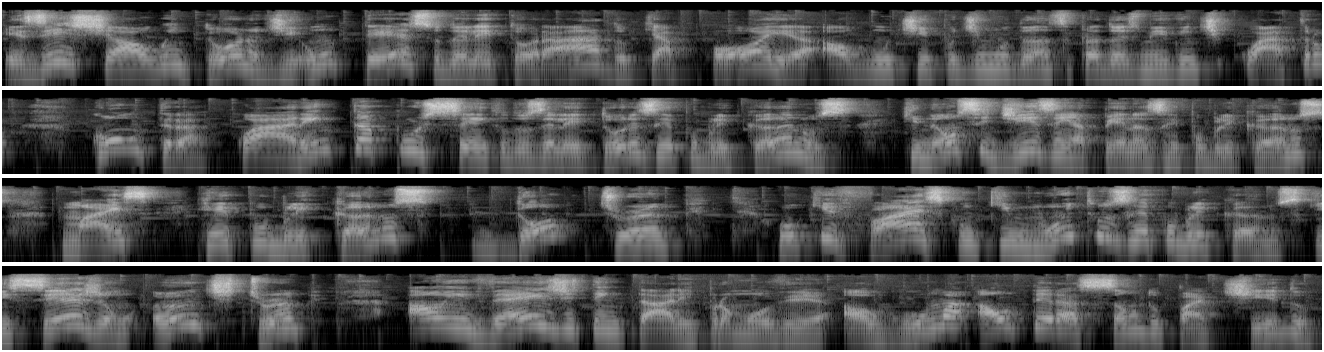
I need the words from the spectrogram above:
Existe algo em torno de um terço do eleitorado que apoia algum tipo de mudança para 2024, contra 40% dos eleitores republicanos que não se dizem apenas republicanos, mas republicanos do Trump. O que faz com que muitos republicanos que sejam anti-Trump ao invés de tentarem promover alguma alteração do partido,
